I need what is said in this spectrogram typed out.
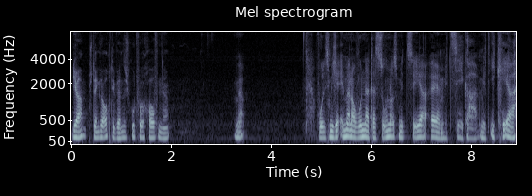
Ja, ich denke auch, die werden sich gut verkaufen, ja. Ja. Obwohl es mich ja immer noch wundert, dass Sonos mit Sega, äh, mit Sega, mit Ikea,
